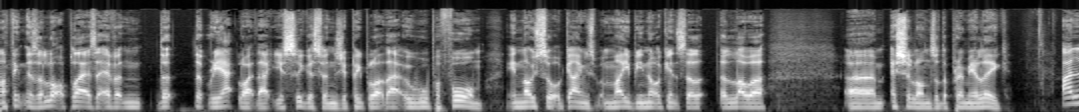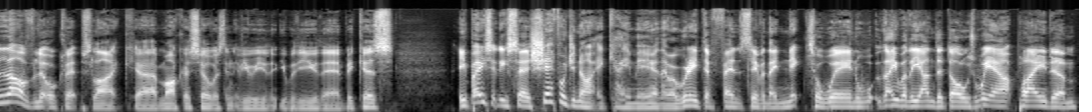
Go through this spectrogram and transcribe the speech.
And I think there's a lot of players at Everton that, that react like that. Your Sigurdssons, your people like that who will perform in those sort of games, but maybe not against the, the lower um, echelons of the Premier League. I love little clips like uh, Marco Silva's interview with you, with you there because he basically says Sheffield United came here and they were really defensive and they nicked a win. They were the underdogs. We outplayed them.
